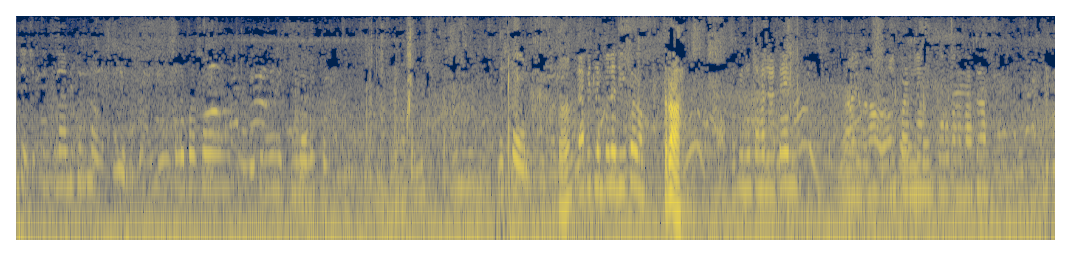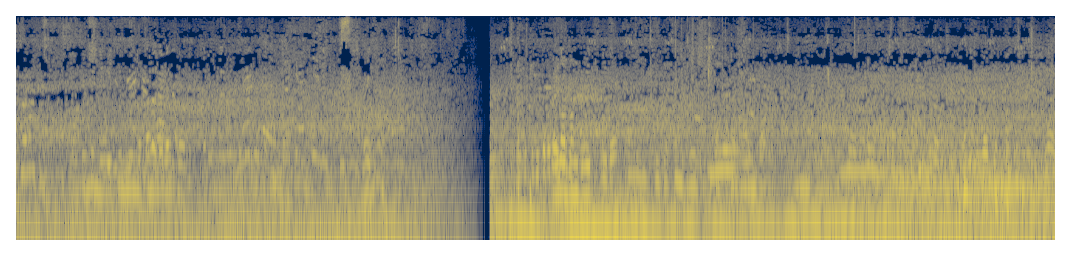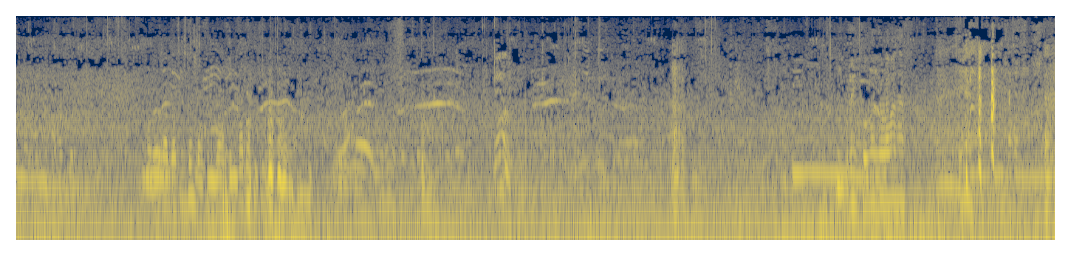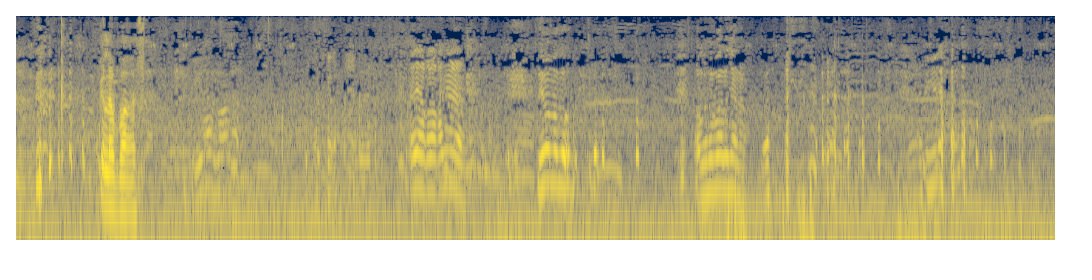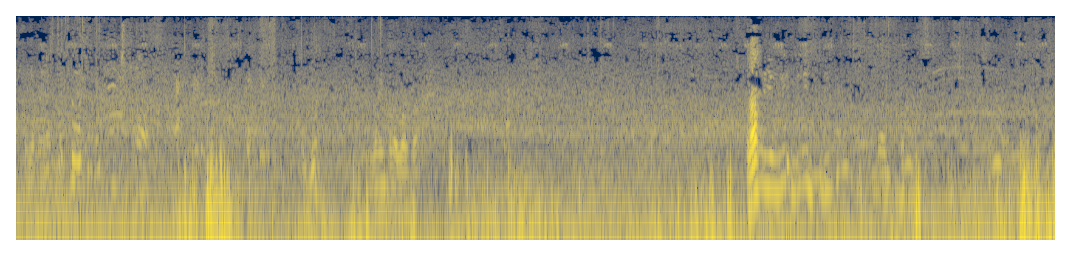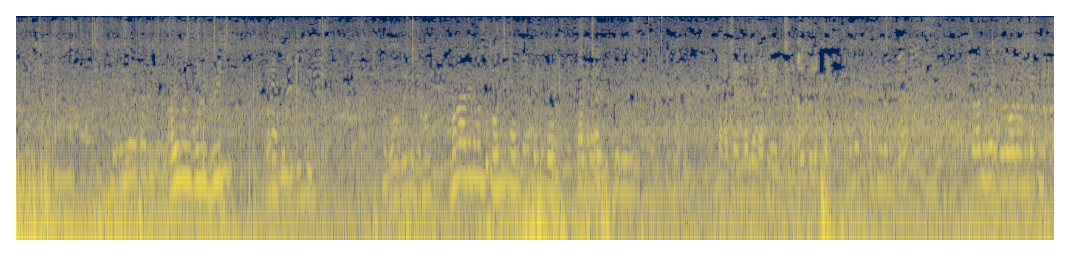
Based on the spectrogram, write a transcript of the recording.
Natin, 16 kilometer lang. Ayun. Yung sa labas sa 18 minutes mula rito. Nestor, Ha? lapit lang pala dito. Tara. So, pinuntahan natin. Yung ano, yung farm ng puro kalabasa. So, din eh, 18 minutes rin siya. Wala bang grades dito? Ang dito sa grades dito sa doon, lasing-lasing ka doon. Pre, ha. Kalabas. Ay, ako ka na. Di ba mag-ubot? Ako na malo niya, no? Laking kalawasa. Tara. Yung yun, yun. Ay, yung kulay green. Marami naman doon. oh. Baka siya na doon kasi natutulog pa. Sa amin nga, kulo ka namin dati naka...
